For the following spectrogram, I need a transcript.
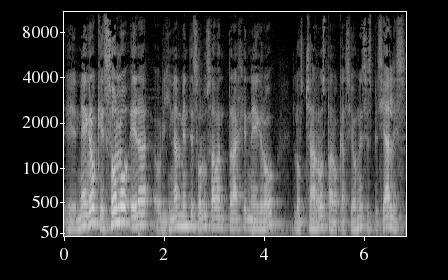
eh, negro que solo era, originalmente solo usaban traje negro los charros para ocasiones especiales.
